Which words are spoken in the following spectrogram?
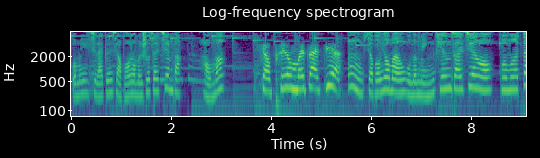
我们一起来跟小朋友们说再见吧，好吗？小朋友们再见。嗯，小朋友们，我们明天再见哦，么么哒。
